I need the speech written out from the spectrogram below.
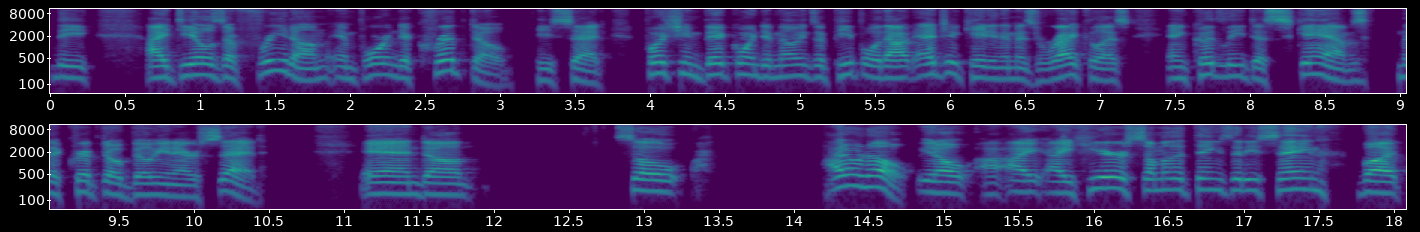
the ideals of freedom important to crypto, he said. Pushing Bitcoin to millions of people without educating them is reckless and could lead to scams, the crypto billionaire said. And um, so I don't know. You know, I, I hear some of the things that he's saying, but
